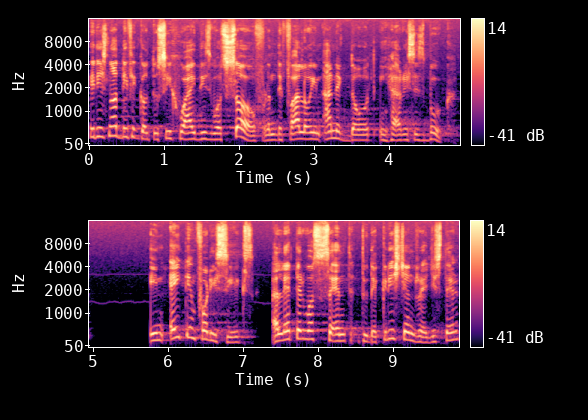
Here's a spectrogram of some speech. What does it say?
It is not difficult to see why this was so from the following anecdote in Harris's book. In 1846, a letter was sent to the Christian Register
